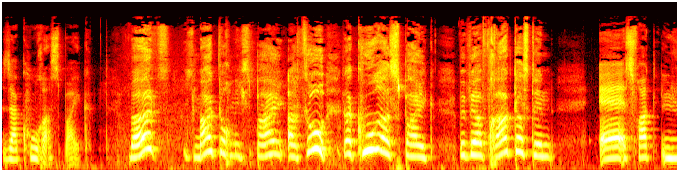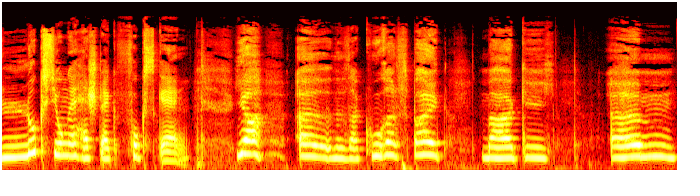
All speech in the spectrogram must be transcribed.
Sakura Spike? Was? Ich mag doch nicht Spike. Ach so, Sakura Spike. Wer, wer fragt das denn? Äh, es fragt Luxjunge Hashtag Fuchsgang. Ja, äh, Sakura Spike mag ich. Ähm,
